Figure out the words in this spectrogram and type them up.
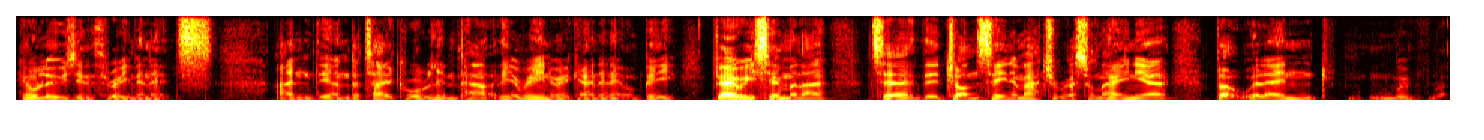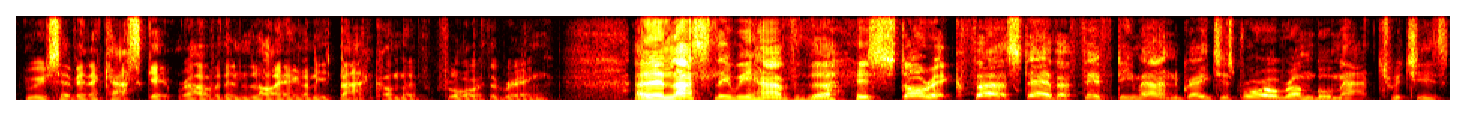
he'll lose in three minutes and The Undertaker will limp out of the arena again, and it will be very similar to the John Cena match at WrestleMania, but will end with Rusev in a casket rather than lying on his back on the floor of the ring. And then lastly, we have the historic first ever 50 man greatest Royal Rumble match, which is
